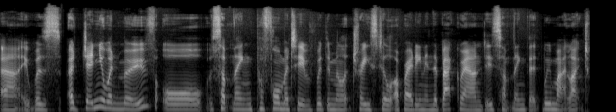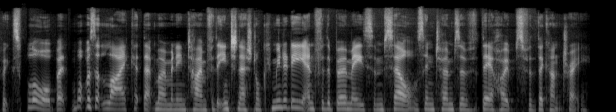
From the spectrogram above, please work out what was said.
uh, it was a genuine move or something performative with the military still operating in the background is something that we might like to explore. But what was it like at that moment in time for the international community and for the Burmese themselves in terms of their hopes for the country?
